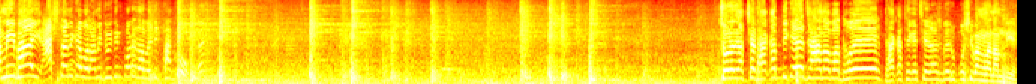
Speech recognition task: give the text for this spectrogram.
আমি ভাই আসলামই কেবল আমি দুই দিন পরে যাব, এদিক থাকব। চলে যাচ্ছে ঢাকার দিকে, জাহানাবাদ হয়ে ঢাকা থেকে ছেড়ে আসবে রূপসী বাংলা নাম নিয়ে।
